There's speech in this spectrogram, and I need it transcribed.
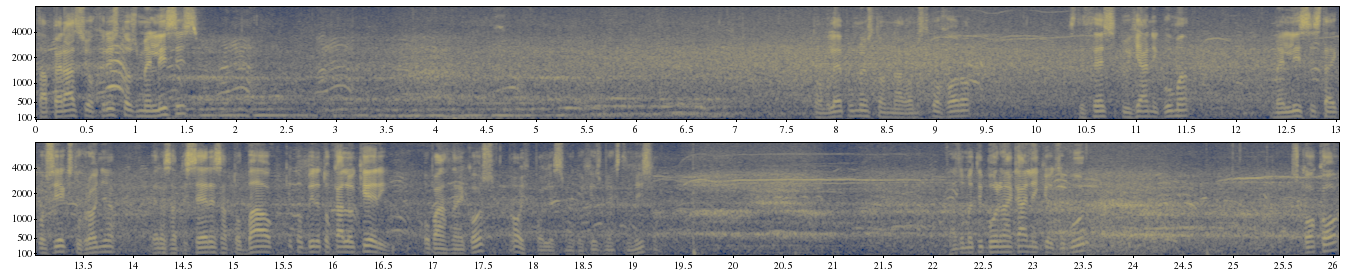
Θα περάσει ο Χρήστος Μελίσης. Βλέπουμε στον αγωνιστικό χώρο στη θέση του Γιάννη Κούμα. Μελίσης στα 26 του χρόνια. Πέρασε από τις αίρες, από τον Μπάουκ και τον πήρε το καλοκαίρι ο Παναθηναϊκός. Όχι πολλές συμμετοχές μέχρι στιγμής. Θα δούμε τι μπορεί να κάνει και ο Τζιμπούρ. Σκόκο.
